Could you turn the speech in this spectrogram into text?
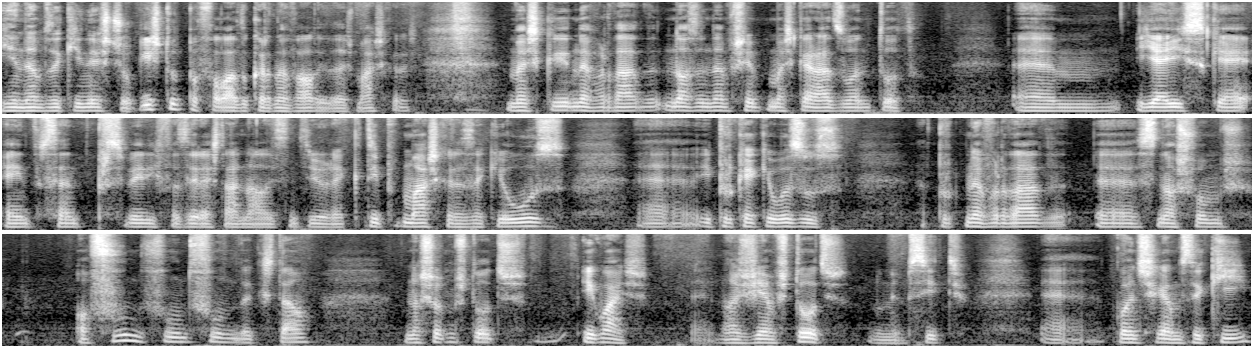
e andamos aqui neste jogo. Isto tudo para falar do carnaval e das máscaras, mas que na verdade nós andamos sempre mascarados o ano todo. Um, e é isso que é, é, interessante perceber e fazer esta análise interior: é que tipo de máscaras é que eu uso uh, e porque é que eu as uso. Porque na verdade, uh, se nós formos ao fundo, fundo, fundo da questão, nós somos todos iguais. Uh, nós viemos todos do mesmo sítio. quando chegamos aqui,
